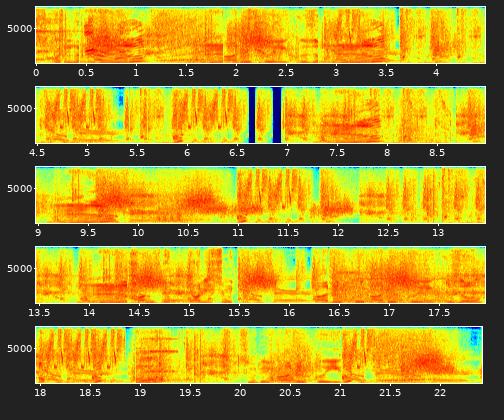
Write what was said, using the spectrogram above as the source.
少し軽くいくぞ Counter. Counter. 繁盛やりすぎた Counter. 軽く軽くいくぞ。お失礼。軽くいく。Counter.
